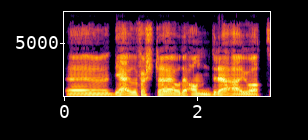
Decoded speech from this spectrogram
Det er jo det første. Og det andre er jo at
